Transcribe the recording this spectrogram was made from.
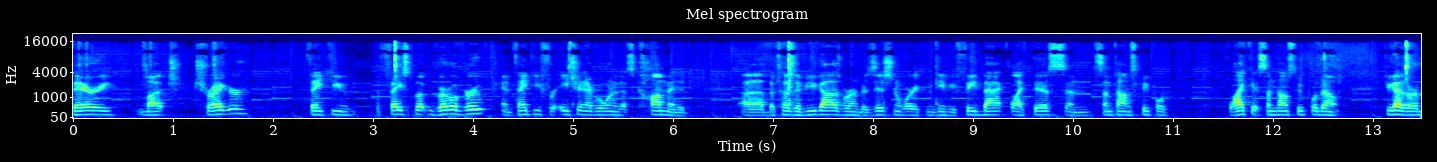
very much, Traeger. Thank you, the Facebook Griddle Group, and thank you for each and every one that's commented uh, because if you guys were in a position where we can give you feedback like this, and sometimes people like it, sometimes people don't. If you guys are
